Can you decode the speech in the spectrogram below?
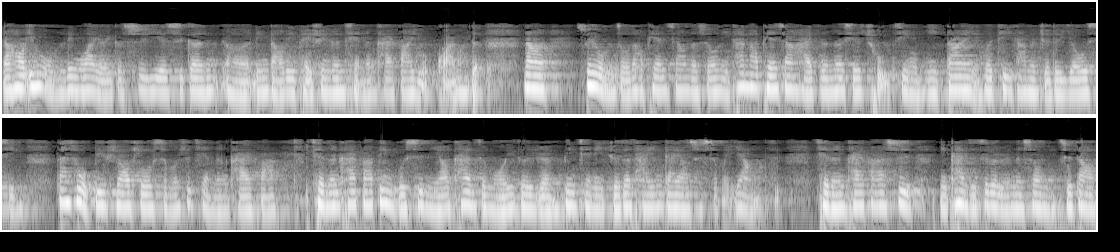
然后，因为我们另外有一个事业是跟呃领导力培训跟潜能开发有关的，那所以我们走到偏乡的时候，你看到偏乡孩子的那些处境，你当然也会替他们觉得忧心。但是我必须要说，什么是潜能开发？潜能开发并不是你要看着某一个人，并且你觉得他应该要是什么样子。潜能开发是你看着这个人的时候，你知道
